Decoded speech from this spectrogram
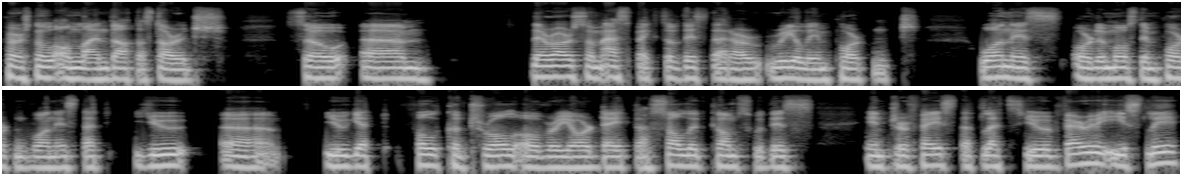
personal online data storage. So um, there are some aspects of this that are really important. One is or the most important one is that you uh, you get full control over your data solid comes with this interface that lets you very easily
